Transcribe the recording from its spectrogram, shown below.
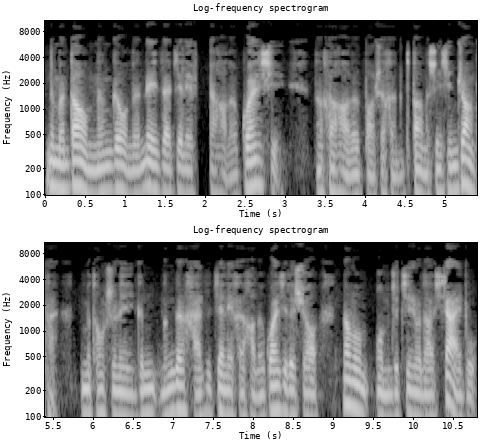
那么，当我们能跟我们的内在建立非常好的关系， 能很好的保持很棒的身心状态，那么同时呢，跟能跟孩子建立很好的关系的时候，那么我们就进入到下一步。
